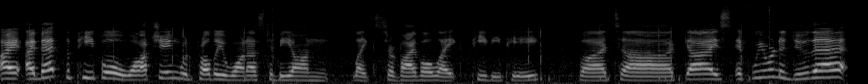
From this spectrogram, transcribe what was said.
I I bet the people watching would probably want us to be on like survival like PvP. But uh guys, if we were to do that,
